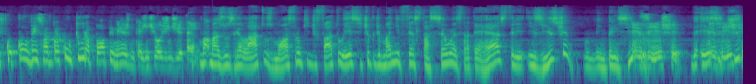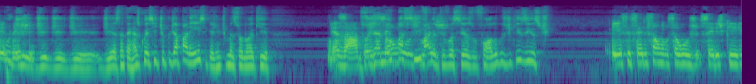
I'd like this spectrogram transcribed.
ficou convencionado para a cultura pop mesmo que a gente hoje em dia tem. Mas os relatos mostram que, de fato, esse tipo de manifestação extraterrestre existe, em princípio? Existe. Esse existe, tipo existe. De, de, de, de, extraterrestre com esse tipo de aparência que a gente mencionou aqui. Exato. Isso já é meio pacífico mais... entre vocês, ufólogos, de que existe esses seres são, são os seres que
